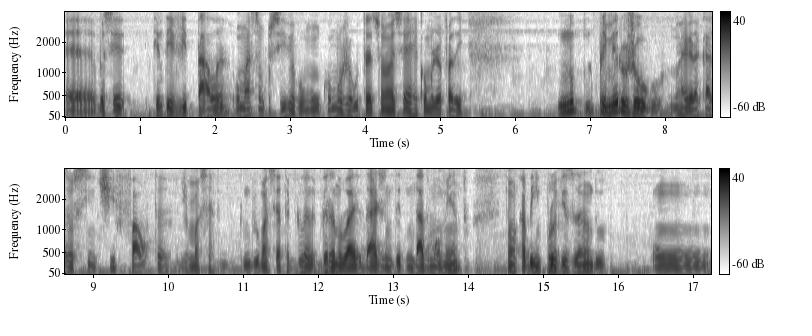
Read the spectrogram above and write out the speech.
é, você tenta evitá-la o máximo possível como, como um jogo tradicional SR, como eu já falei. No, no, primeiro jogo, no Regra da Casa, eu senti falta de uma certa, de uma certa granularidade em, em dado momento, então eu acabei improvisando um,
